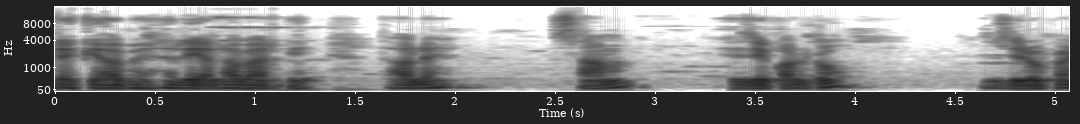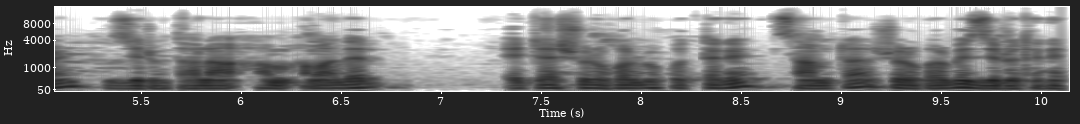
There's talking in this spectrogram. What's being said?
এটা কী হবে? রিয়েল হবে আর কি। তাহলে sum is equal to zero point zero তাহলে আমাদের এটা শুরু করবে থেকে সামটা শুরু করবে জিরো থেকে।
